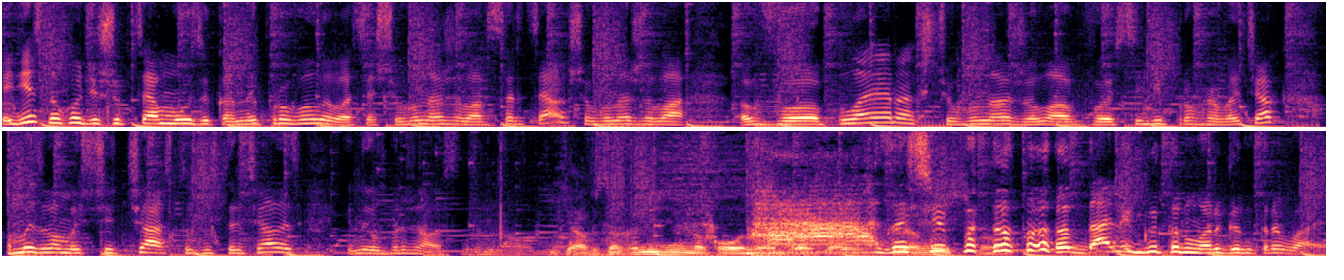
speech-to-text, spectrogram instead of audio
Я дійсно хочу, щоб ця музика не провалилася, щоб вона жила в серцях, щоб вона жила в плеєрах, щоб вона жила в cd програвачах А ми з вами ще часто зустрічались і не ображалися один на одного. Я взагалі ні на кого не А, ображаю. зачепила. Далі Гутен Морген триває.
